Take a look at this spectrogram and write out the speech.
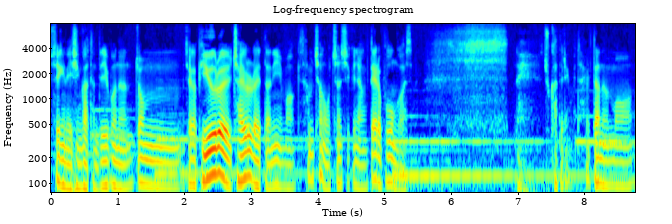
수익이 내신 것 같은데 이분은 좀 제가 비율을 자율로 했더니 막 3천 5천씩 그냥 때려 부은 것 같습니다. 네 축하드립니다. 일단은 뭐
